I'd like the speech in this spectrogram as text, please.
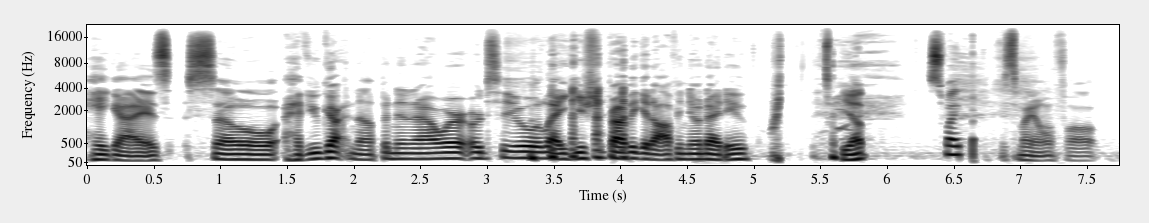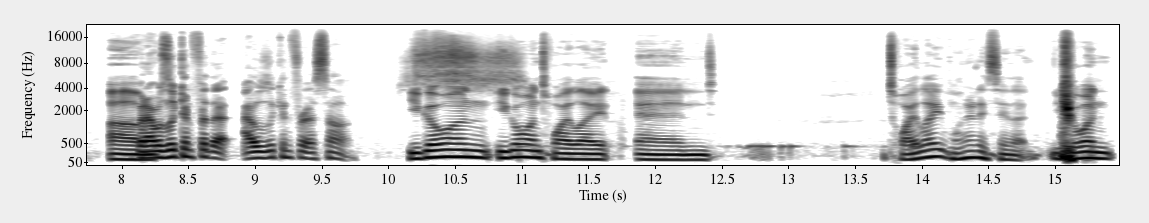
"Hey guys, so have you gotten up in an hour or two? Like, you should probably get off. You know what I do? yep, swipe. It's my own fault. Um, but I was looking for that. I was looking for a song. You go on you go on Twilight and Twilight? Why did I say that? You go on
